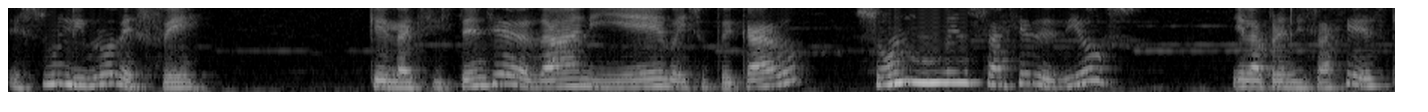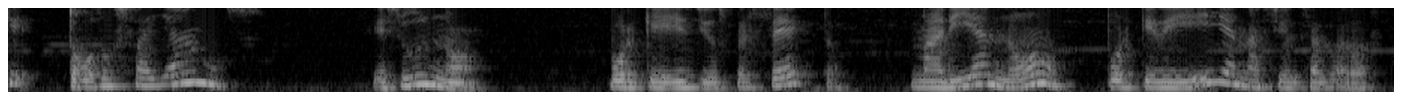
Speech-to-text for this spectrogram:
es un libro de fe, que la existencia de Adán y Eva y su pecado son un mensaje de Dios. El aprendizaje es que todos fallamos. Jesús no, porque es Dios perfecto. María no, porque de ella nació el Salvador.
